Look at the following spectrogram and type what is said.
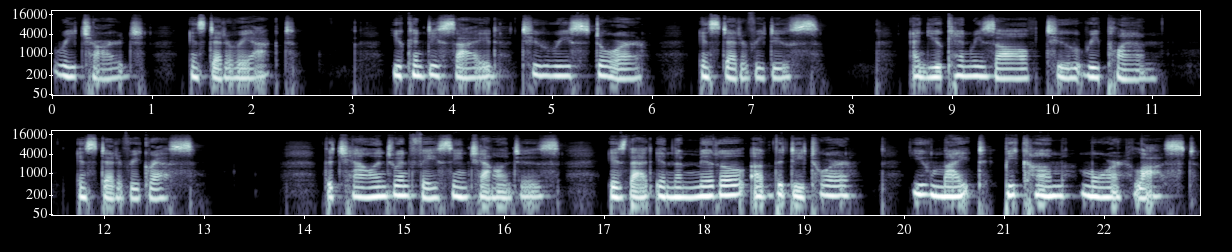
recharge instead of react. You can decide to restore instead of reduce. And you can resolve to replan instead of regress. The challenge when facing challenges is that in the middle of the detour, you might become more lost.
